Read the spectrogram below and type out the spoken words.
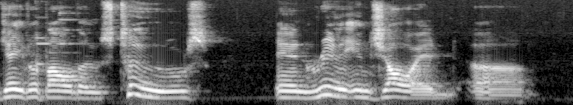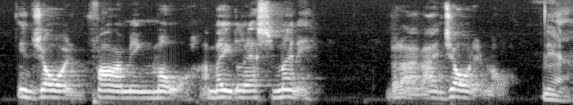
gave up all those tools and really enjoyed uh, enjoyed farming more. I made less money, but I, I, enjoyed it more. Yeah,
